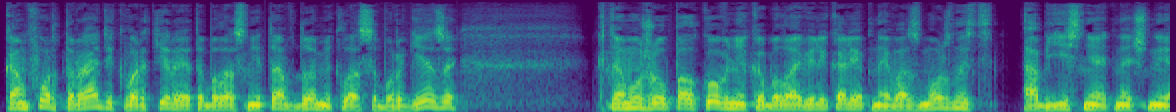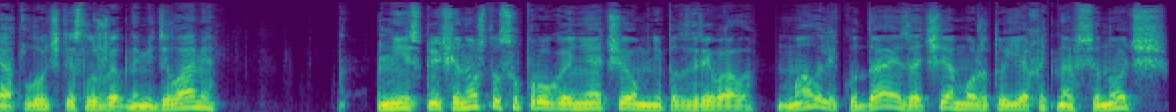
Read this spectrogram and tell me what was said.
Комфорта ради квартира эта была снята в доме класса бургезы, к тому же у полковника была великолепная возможность объяснять ночные отлучки служебными делами — не исключено, что супруга ни о чем не подозревала. Мало ли куда и зачем может уехать на всю ночь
